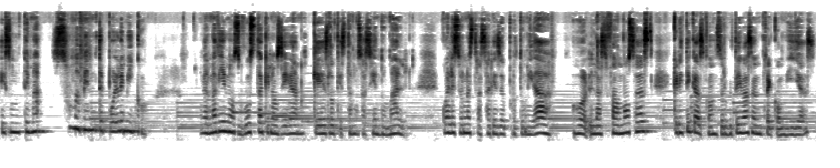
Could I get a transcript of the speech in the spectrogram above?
es un tema sumamente polémico. A nadie nos gusta que nos digan qué es lo que estamos haciendo mal, cuáles son nuestras áreas de oportunidad o las famosas críticas constructivas entre comillas,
